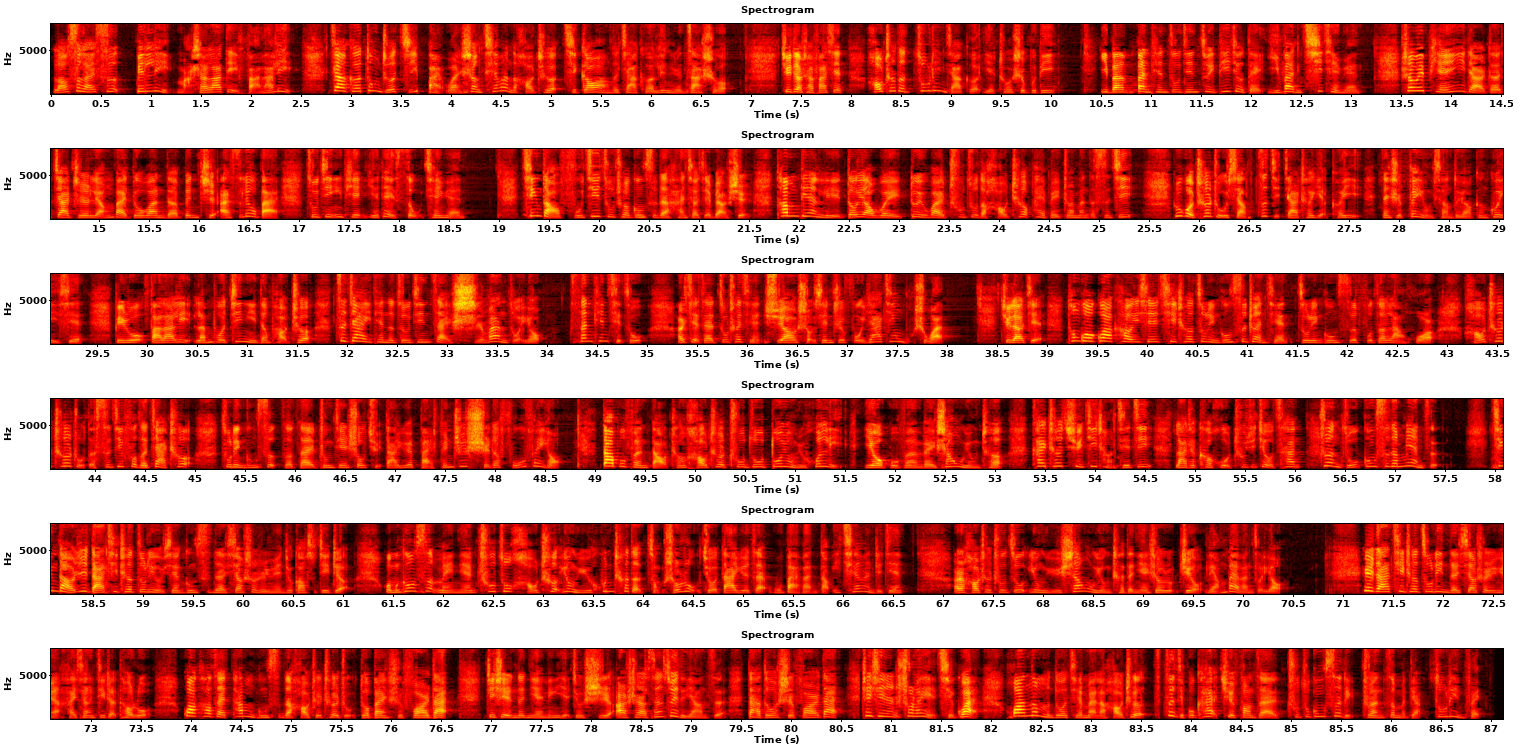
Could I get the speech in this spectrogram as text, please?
劳斯莱斯、宾利、玛莎拉蒂、法拉利，价格动辄几百万、上千万的豪车，其高昂的价格令人咋舌。据调查发现，豪车的租赁价格也着实不低，一般半天租金最低就得一万七千元，稍微便宜一点的，价值两百多万的奔驰 S 六百，租金一天也得四五千元。青岛福基租车公司的韩小姐表示，他们店里都要为对外出租的豪车配备专门的司机。如果车主想自己驾车也可以，但是费用相对要更贵一些。比如法拉利、兰博基尼等跑车，自驾一天的租金在十万左右，三天起租，而且在租车前需要首先支付押金五十万。据了解，通过挂靠一些汽车租赁公司赚钱，租赁公司负责揽活，豪车车主的司机负责驾车，租赁公司则在中间收取大约百分之十的服务费用。大部分岛城豪车出租多用于婚礼，也有部分为商务用车，开车去机场接机，拉着客户出去就餐，赚足公司的面子。青岛日达汽车租赁有限公司的销售人员就告诉记者：“我们公司每年出租豪车用于婚车的总收入就大约在五百万到一千万之间，而豪车出租用于商务用车的年收入只有两百万左右。”日达汽车租赁的销售人员还向记者透露，挂靠在他们公司的豪车车主多半是富二代，这些人的年龄也就是二十二三岁的样子，大多是富二代。这些人说来也奇怪，花那么多钱买了豪车，自己不开，却放在出租公司里赚这么点租赁费。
